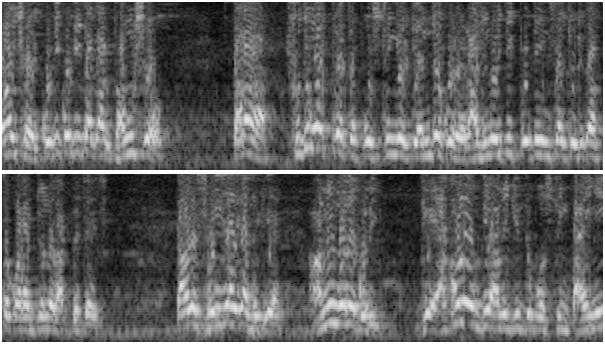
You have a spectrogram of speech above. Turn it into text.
নয় ছয়, কোটি কোটি টাকার ধ্বংস। তারা শুধুমাত্র একটা পোস্টিং এর কেন্দ্র করে রাজনৈতিক প্রতিহিংসা চরিতার্থ করার জন্য রাখতে চাইছে। তাহলে সেই জায়গা থেকে আমি মনে করি যে এখনও অবধি আমি কিন্তু পোস্টিং পাইনি,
